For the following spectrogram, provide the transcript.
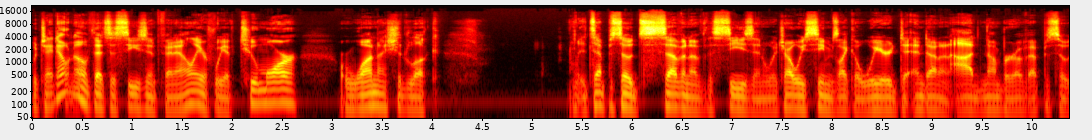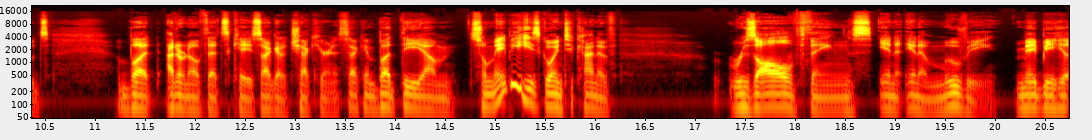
which I don't know if that's a season finale or if we have two more or one. I should look. It's episode seven of the season, which always seems like a weird to end on an odd number of episodes. But I don't know if that's the case. I got to check here in a second. But the um, so maybe he's going to kind of resolve things in in a movie. Maybe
